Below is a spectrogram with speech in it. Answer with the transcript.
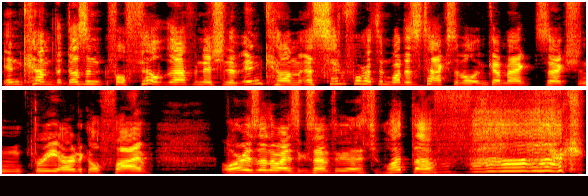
income that doesn't fulfill the definition of income as set forth in what is Taxable Income Act Section 3, Article 5 or is otherwise exempt. What the fuck?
